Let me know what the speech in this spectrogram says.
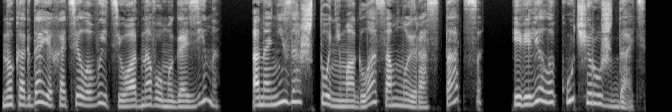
Но когда я хотела выйти у одного магазина, она ни за что не могла со мной расстаться и велела кучеру ждать,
